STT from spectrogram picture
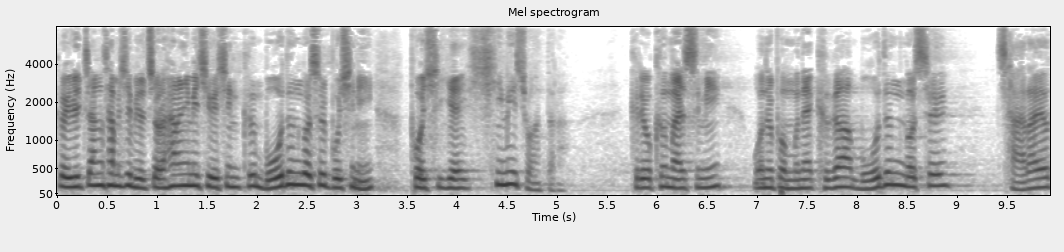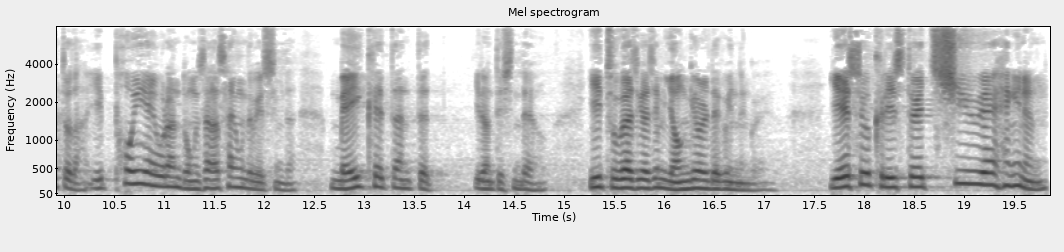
그리고 1장 31절 하나님이 지으신 그 모든 것을 보시니 보시기에 힘이 좋았더라. 그리고 그 말씀이 오늘 본문에 그가 모든 것을 잘하였도다. 이 포이에오란 동사가 사용되고 있습니다. make 했다는 뜻 이런 뜻인데요. 이 두 가지가 지금 연결되고 있는 거예요. 예수 그리스도의 치유의 행위는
